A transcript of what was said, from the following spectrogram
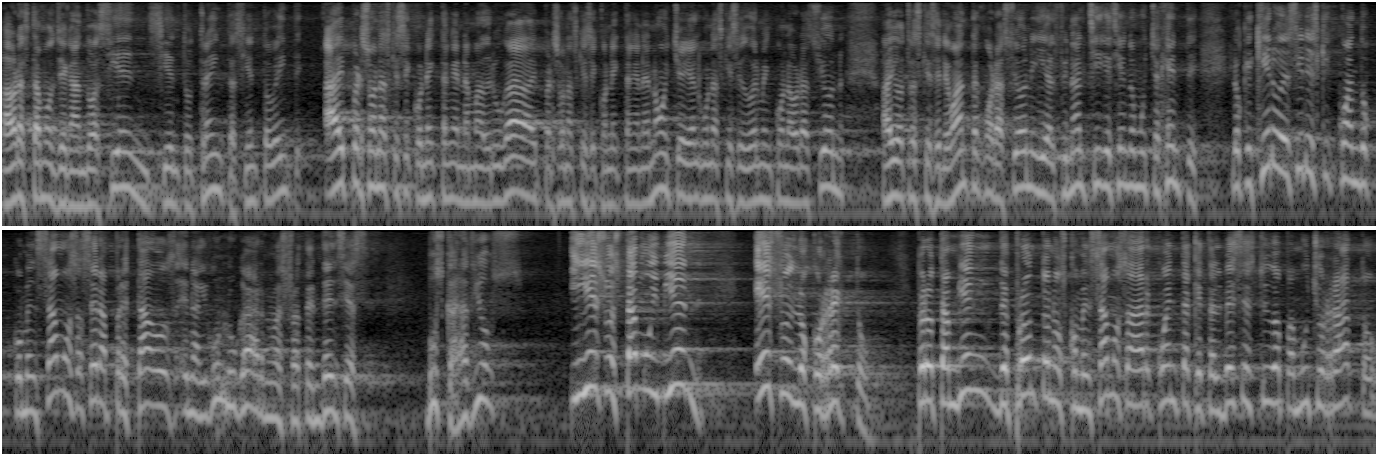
Ahora estamos llegando a 100, 130, 120. Hay personas que se conectan en la madrugada, hay personas que se conectan en la noche, hay algunas que se duermen con la oración, hay otras que se levantan con oración y al final sigue siendo mucha gente. Lo que quiero decir es que cuando comenzamos a ser apretados en algún lugar, nuestra tendencia es buscar a Dios. Y eso está muy bien, eso es lo correcto. Pero también de pronto nos comenzamos a dar cuenta que tal vez esto iba para mucho rato,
